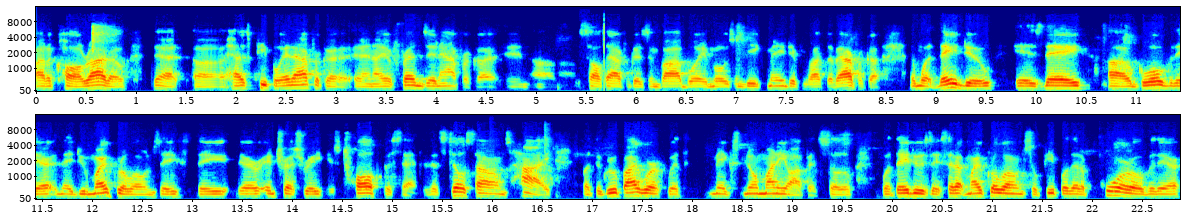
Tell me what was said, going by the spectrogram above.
out of Colorado that uh, has people in Africa, and I have friends in Africa, in um, South Africa, Zimbabwe, Mozambique, many different parts of Africa. And what they do is they uh, go over there and they do microloans. They, they, their interest rate is 12%. And it still sounds high, but the group I work with makes no money off it. So what they do is they set up microloans so people that are poor over there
